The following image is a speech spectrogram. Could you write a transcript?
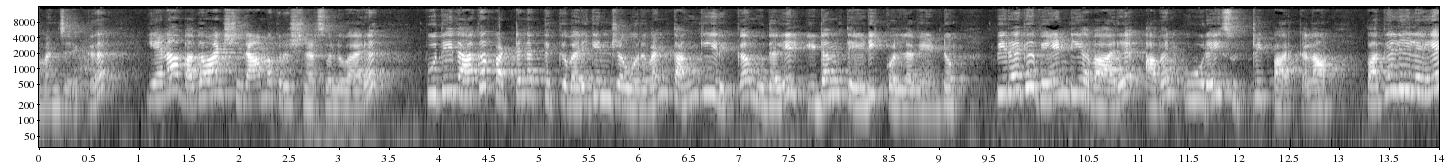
அமைஞ்சிருக்கு. ஏன்னா பகவான் ஸ்ரீராமகிருஷ்ணர் சொல்லுவாரு புதிதாக பட்டணத்துக்கு வருகின்ற ஒருவன் தங்கியிருக்க முதலில் இடம் தேடிக் கொள்ள வேண்டும். பிறகு வேண்டியவாறு அவன் ஊரை சுற்றி பார்க்கலாம். பகலிலேயே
